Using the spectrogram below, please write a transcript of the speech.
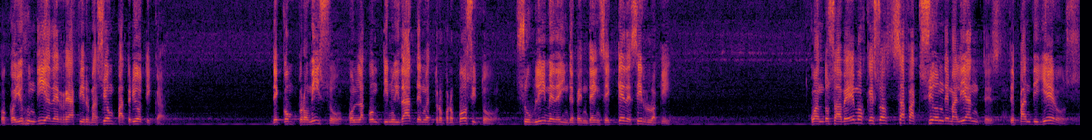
porque hoy es un día de reafirmación patriótica, de compromiso con la continuidad de nuestro propósito sublime de independencia, hay que decirlo aquí. Cuando sabemos que esa, esa facción de maleantes, de pandilleros,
